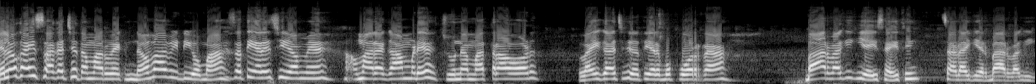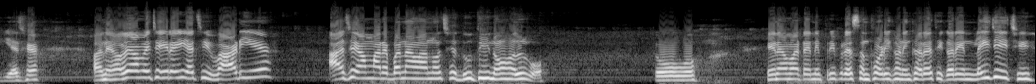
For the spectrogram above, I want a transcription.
હેલો ગાઈ સ્વાગત છે તમારું એક નવા વિડીયોમાં. અત્યારે છીએ અમે અમારા ગામડે, જૂના માત્રાવળ વાગ્યા છે. અત્યારે બપોરના બાર વાગી ગયા છે આઈ સાડા અગિયાર, બાર વાગી ગયા છે. અને હવે અમે જઈ રહ્યા છીએ વાડીએ. આજે અમારે બનાવવાનો છે દૂધીનો હલવો. તો એના માટેની પ્રિપરેશન થોડી ઘણી ઘરેથી કરીને લઈ જઈએ છીએ.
